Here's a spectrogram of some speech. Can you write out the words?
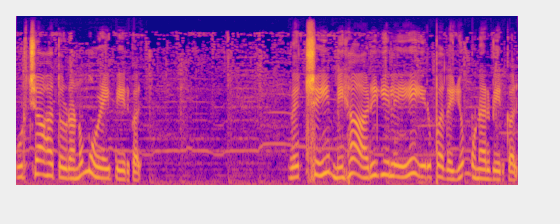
உற்சாகத்துடனும் உழைப்பீர்கள். வெற்றி மிக அருகிலேயே இருப்பதையும் உணர்வீர்கள்.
